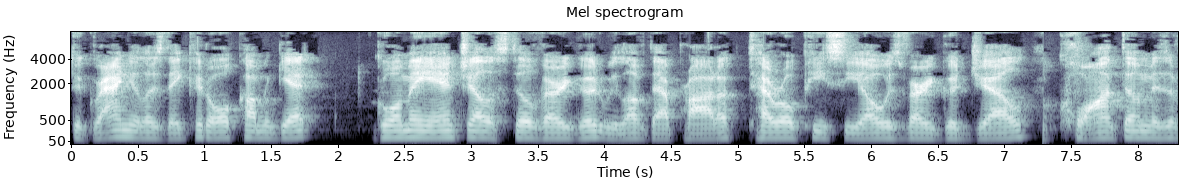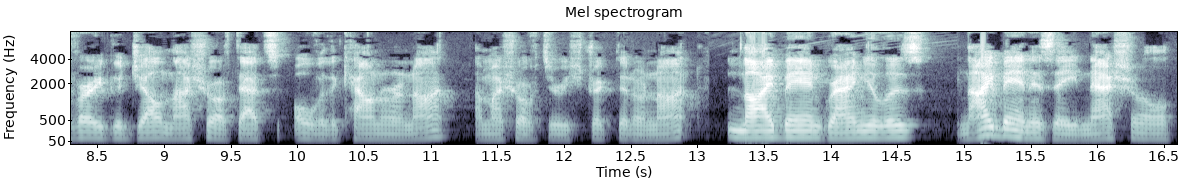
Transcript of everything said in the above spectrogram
The granulars they could all come and get. Gourmet ant gel is still very good. We love that product. Terro PCO is very good gel. Quantum is a very good gel. I'm Not sure if that's over the counter or not. I'm not sure if it's restricted or not. Niban granulars. Niban is a national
